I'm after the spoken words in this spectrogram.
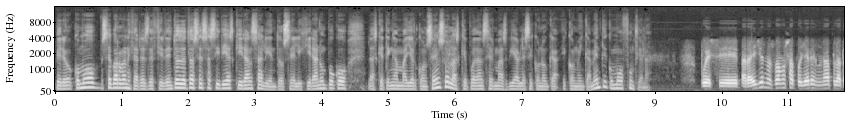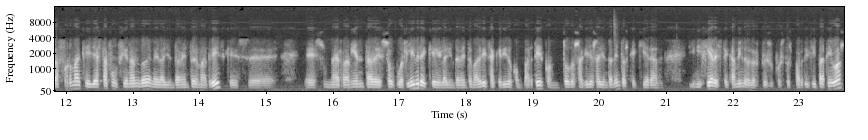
pero ¿cómo se va a organizar? Es decir, dentro de todas esas ideas que irán saliendo, ¿se elegirán un poco las que tengan mayor consenso, las que puedan ser más viables económicamente? ¿Cómo funciona? Pues eh, para ello nos vamos a apoyar en una plataforma que ya está funcionando en el Ayuntamiento de Madrid, que es eh, es una herramienta de software libre que el Ayuntamiento de Madrid ha querido compartir con todos aquellos ayuntamientos que quieran iniciar este camino de los presupuestos participativos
